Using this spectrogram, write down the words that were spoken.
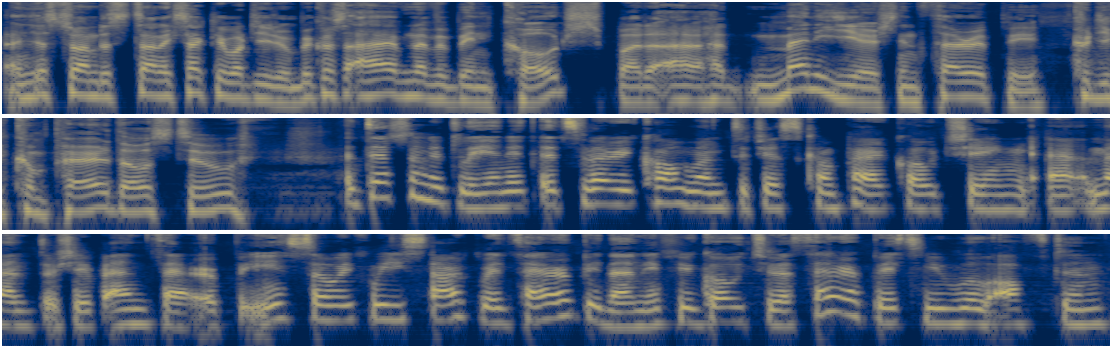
And just to understand exactly what you do, because I have never been coached, but I had many years in therapy. Could you compare those two? Definitely. And it, it's very common to just compare coaching, uh, mentorship and therapy. So if we start with therapy, then if you go to a therapist, you will often,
